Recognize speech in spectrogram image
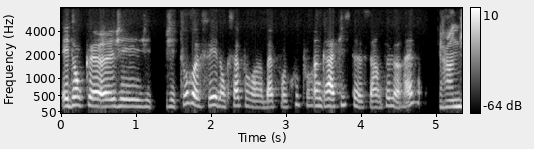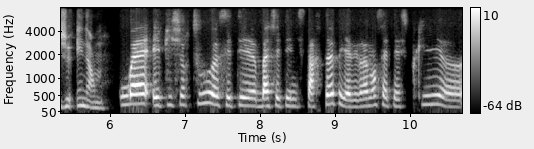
Et donc, euh, j'ai tout refait. Donc, ça, pour, bah, pour le coup, pour un graphiste, c'est un peu le rêve. Un jeu énorme. Ouais, et puis surtout, euh, c'était bah, une start-up et il y avait vraiment cet esprit, euh,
